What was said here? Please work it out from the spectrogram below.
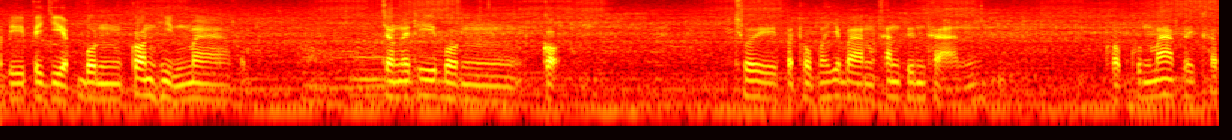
อดีไปเหยียบบนก้อนหินมาครับ เจ้าหน้าที่บนเกาะ ช่วยปฐมพยาบาลขั้นพื้นฐาน ขอบคุณมากเลยครับ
